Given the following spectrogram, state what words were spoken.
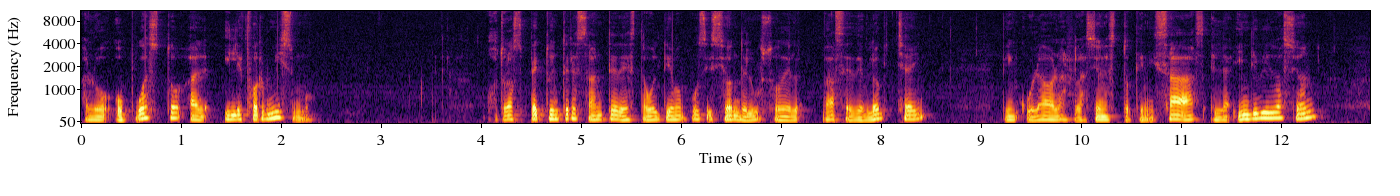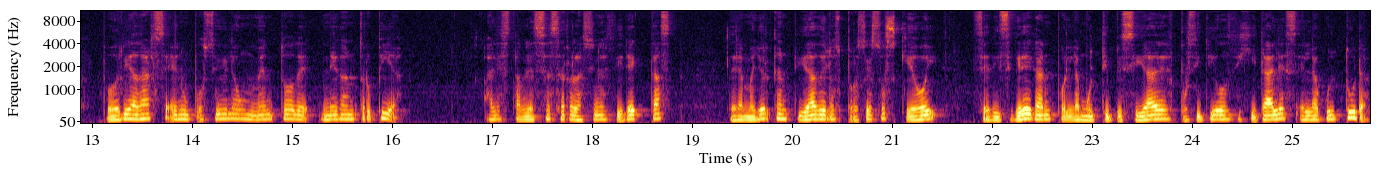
a lo opuesto al ileformismo. Otro aspecto interesante de esta última posición del uso de la base de blockchain vinculado a las relaciones tokenizadas en la individuación podría darse en un posible aumento de negantropía, al establecerse relaciones directas de la mayor cantidad de los procesos que hoy se disgregan por la multiplicidad de dispositivos digitales en la cultura.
